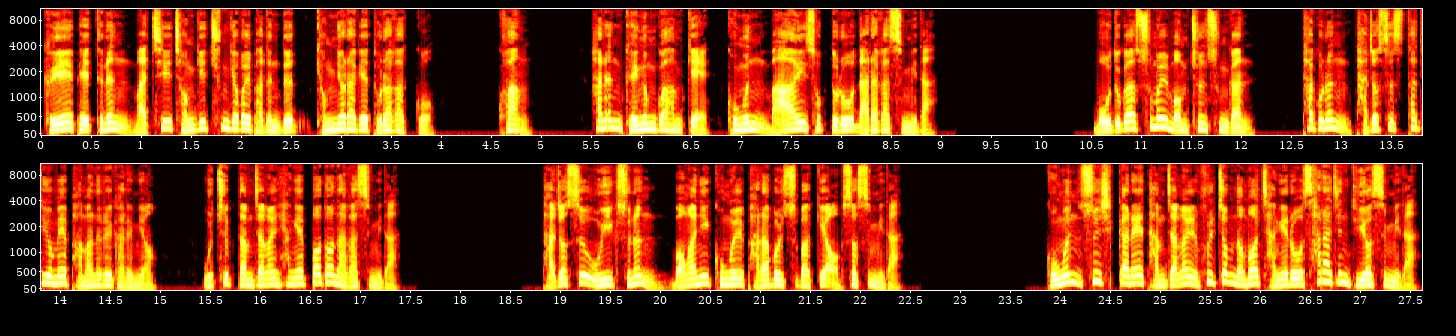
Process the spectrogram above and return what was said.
그의 배트는 마치 전기 충격을 받은 듯 격렬하게 돌아갔고 쾅 하는 굉음과 함께 공은 마의 속도로 날아갔습니다. 모두가 숨을 멈춘 순간 타구는 다저스 스타디움의 밤하늘을 가르며 우측 담장을 향해 뻗어나갔습니다. 다저스 우익수는 멍하니 공을 바라볼 수밖에 없었습니다. 공은 순식간에 담장을 훌쩍 넘어 장애로 사라진 뒤였습니다.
